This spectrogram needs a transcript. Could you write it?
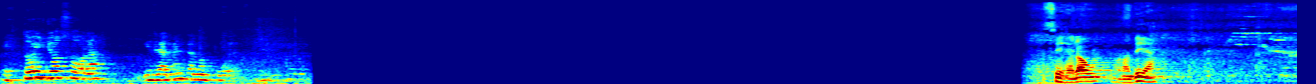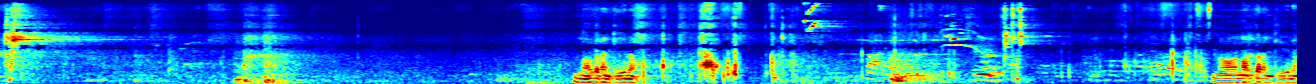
Estoy yo sola y realmente no puedo. Sí, hello, buenos días. No, tranquilo. No, no, tranquilo.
